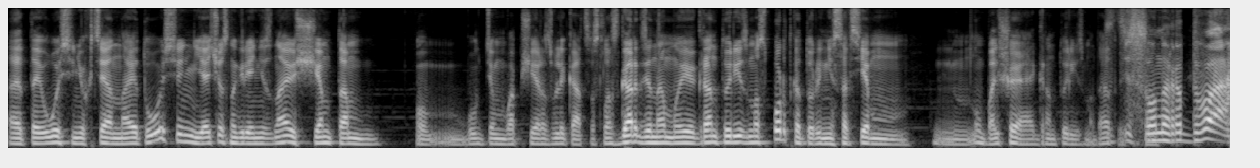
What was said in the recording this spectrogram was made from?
этой осенью, хотя на эту осень я, честно говоря, не знаю, с чем там будем вообще развлекаться. С Ласгардином и Гран Туризма Спорт, который не совсем ну, большая Гран Туризма, да? Dishonored 2.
